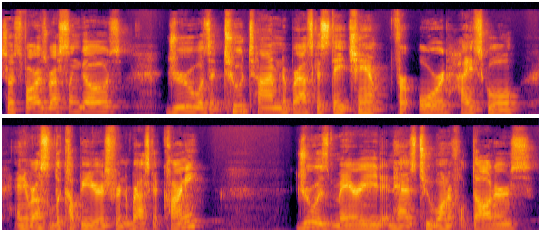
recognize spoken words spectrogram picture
So as far as wrestling goes, Dru was a two-time Nebraska state champ for Ord High School, and he wrestled a couple years for Nebraska Kearney. Dru is married and has two wonderful daughters.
